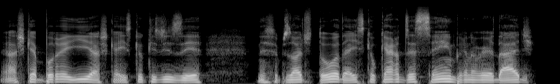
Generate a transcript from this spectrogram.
Acho que é por aí, acho que é isso que eu quis dizer nesse episódio todo, é isso que eu quero dizer sempre, na verdade.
